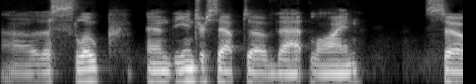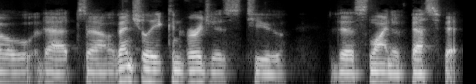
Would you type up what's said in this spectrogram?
uh, the slope and the intercept of that line so that uh, eventually it converges to this line of best fit.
